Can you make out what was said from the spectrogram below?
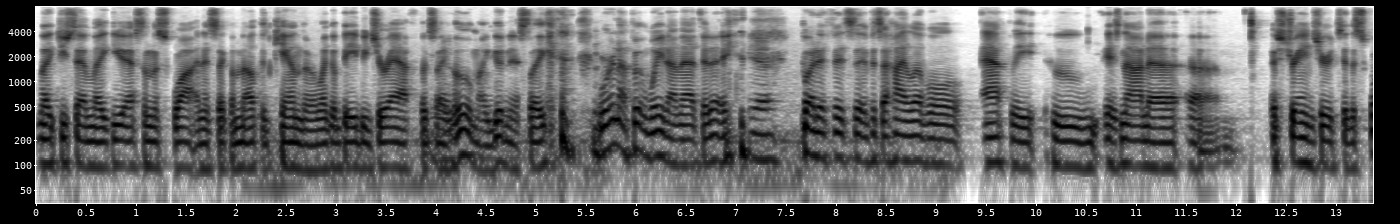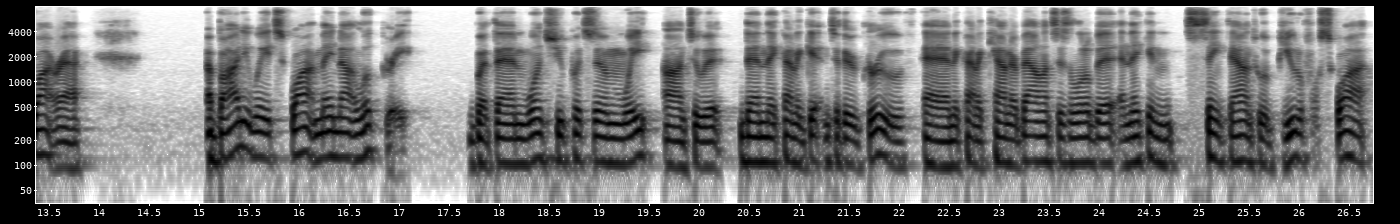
like you said, like you ask them to squat and it's like a melted candle, like a baby giraffe. It's like, oh my goodness, like we're not putting weight on that today. Yeah. but if it's if it's a high level athlete who is not a, a a stranger to the squat rack, a body weight squat may not look great, but then once you put some weight onto it, then they kind of get into their groove and it kind of counterbalances a little bit and they can sink down to a beautiful squat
